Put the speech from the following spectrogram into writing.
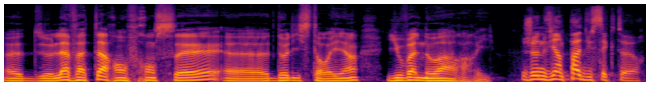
euh, de l'avatar en français euh, de l'historien Yuval Noah Harari. Je ne viens pas du secteur.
